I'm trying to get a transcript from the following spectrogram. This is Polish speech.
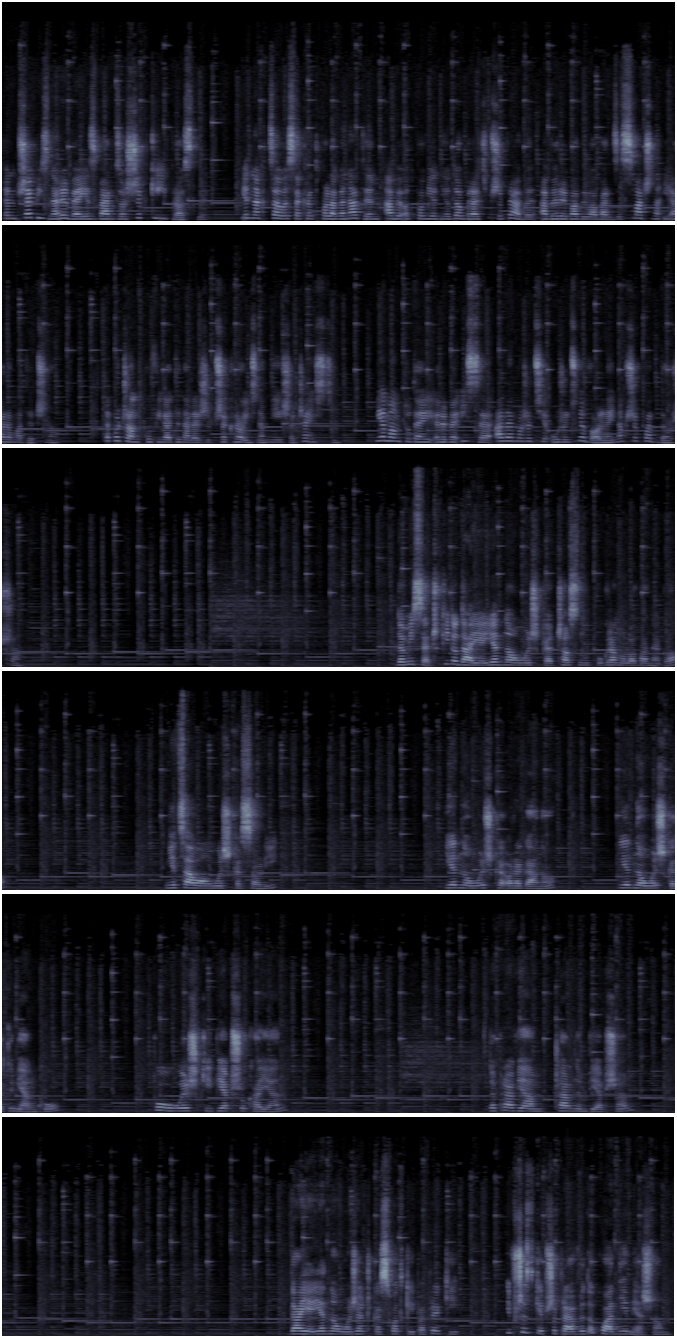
Ten przepis na rybę jest bardzo szybki i prosty. Jednak cały sekret polega na tym, aby odpowiednio dobrać przyprawy, aby ryba była bardzo smaczna i aromatyczna. Na początku filety należy przekroić na mniejsze części. Ja mam tutaj rybę isę, ale możecie użyć dowolnej, na przykład dorsza. Do miseczki dodaję jedną łyżkę czosnku granulowanego, niecałą łyżkę soli, jedną łyżkę oregano, jedną łyżkę tymianku, pół łyżki pieprzu cayenne, doprawiam czarnym pieprzem, daję jedną łyżeczkę słodkiej papryki i wszystkie przyprawy dokładnie mieszam.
